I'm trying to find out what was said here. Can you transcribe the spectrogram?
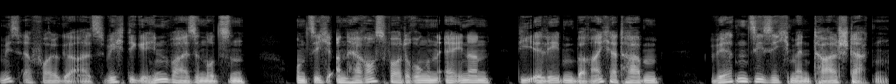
Misserfolge als wichtige Hinweise nutzen und sich an Herausforderungen erinnern, die ihr Leben bereichert haben, werden sie sich mental stärken.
